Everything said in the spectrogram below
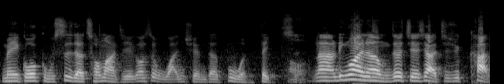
美国股市的筹码结构是完全的不稳定。那另外呢，我们就接下来继续看，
